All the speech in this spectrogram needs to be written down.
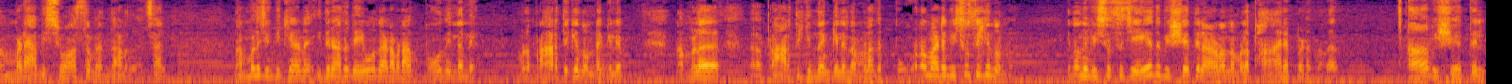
നമ്മുടെ അവിശ്വാസം എന്താണെന്ന് വെച്ചാൽ നമ്മൾ ചിന്തിക്കുകയാണ് ഇതിനകത്ത് ദൈവം ഒന്നും ഇടപെടാൻ പോകുന്നില്ലെന്നേ. നമ്മൾ പ്രാർത്ഥിക്കുന്നുണ്ടെങ്കിലും നമ്മൾ പ്രാർത്ഥിക്കുന്നെങ്കിലും നമ്മളത് പൂർണമായിട്ട് വിശ്വസിക്കുന്നുണ്ടോ? ഇന്നൊന്ന് വിശ്വസിച്ച് ഏത് വിഷയത്തിലാണോ നമ്മൾ ഭാരപ്പെടുന്നത് ആ വിഷയത്തിൽ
